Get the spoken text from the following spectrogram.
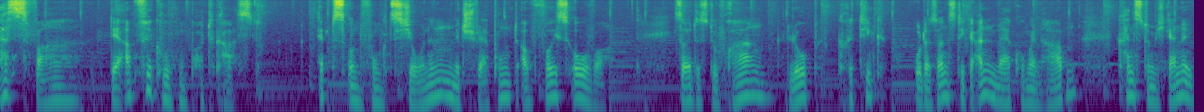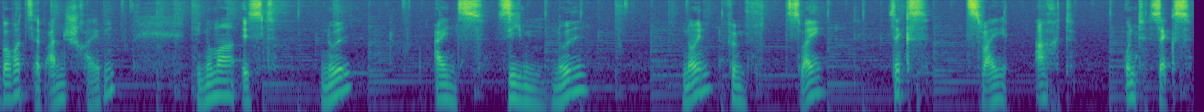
Das war der Apfelkuchen-Podcast. Apps und Funktionen mit Schwerpunkt auf VoiceOver. Solltest du Fragen, Lob, Kritik oder sonstige Anmerkungen haben, kannst du mich gerne über WhatsApp anschreiben. Die Nummer ist 0170 952 628 und 6.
